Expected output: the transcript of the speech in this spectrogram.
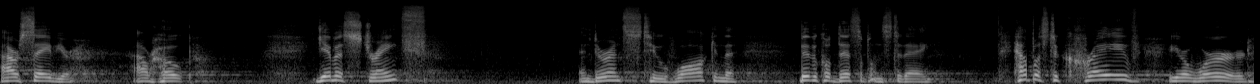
our Savior, our hope, give us strength, endurance to walk in the biblical disciplines today. Help us to crave your word.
